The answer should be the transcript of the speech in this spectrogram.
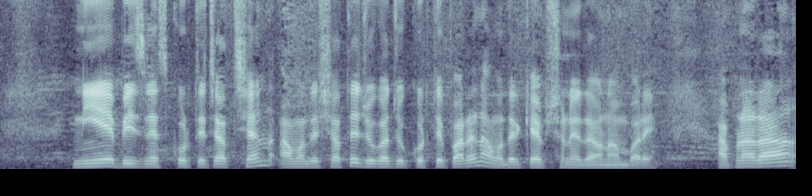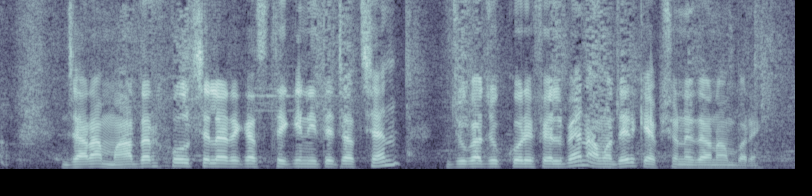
নিয়ে বিজনেস করতে চাচ্ছেন, আমাদের সাথে যোগাযোগ করতে পারেন আমাদের ক্যাপশনে দেওয়া নাম্বারে। আপনারা যারা মাদার হোলসেলারের কাছ থেকে নিতে চাচ্ছেন, যোগাযোগ করে ফেলবেন আমাদের ক্যাপশনে দেওয়া নাম্বারে।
